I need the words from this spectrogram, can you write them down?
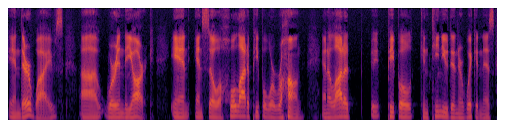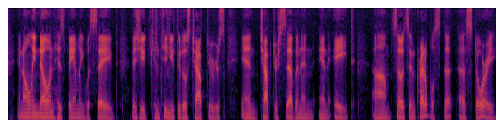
and their wives uh, were in the ark and and so a whole lot of people were wrong, and a lot of eh, people continued in their wickedness, and only Noah and his family was saved. As you continue through those chapters in chapter seven and and eight, um, so it's an incredible stu- uh, story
